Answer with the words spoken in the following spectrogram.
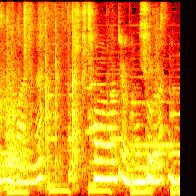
burada anne. Küçük olan vardı ya anne, Şurada.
